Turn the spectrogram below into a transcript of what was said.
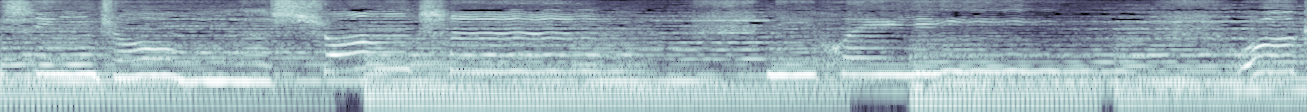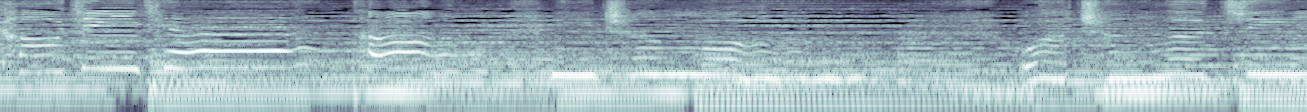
心中的双翅，你回应我靠近天堂，你沉默，我成了经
